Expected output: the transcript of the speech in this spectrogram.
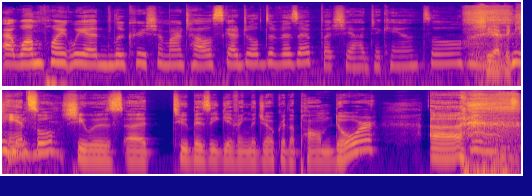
At one point, we had Lucrecia Martel scheduled to visit, but she had to cancel. She had to cancel. she was uh too busy giving the Joker the Palm d'Or. Uh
